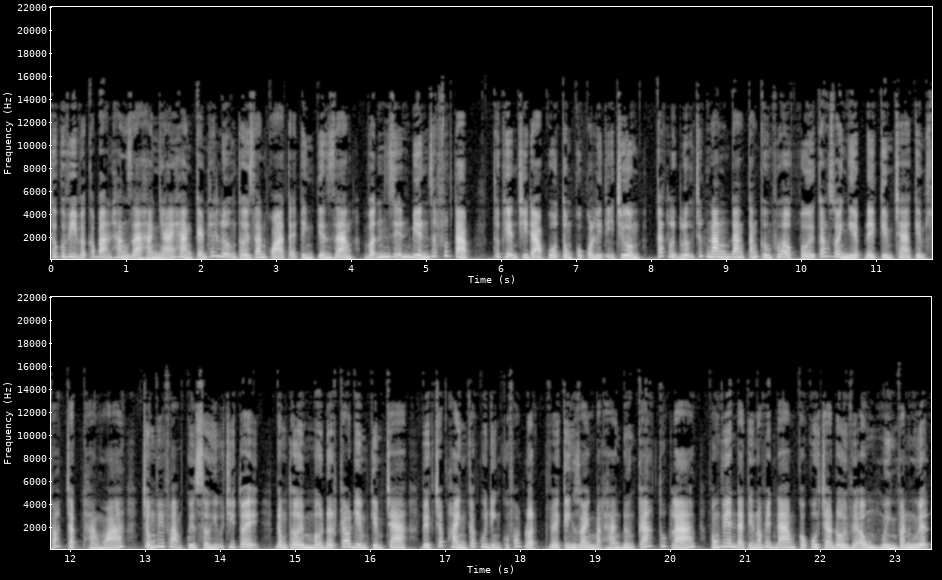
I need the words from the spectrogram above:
Thưa quý vị và các bạn, hàng giả, hàng nhái, hàng kém chất lượng thời gian qua tại tỉnh Tiền Giang vẫn diễn biến rất phức tạp. Thực hiện chỉ đạo của Tổng cục Quản lý thị trường, các lực lượng chức năng đang tăng cường phối hợp với các doanh nghiệp để kiểm tra kiểm soát chặt hàng hóa, chống vi phạm quyền sở hữu trí tuệ, đồng thời mở đợt cao điểm kiểm tra việc chấp hành các quy định của pháp luật về kinh doanh mặt hàng đường cát, thuốc lá. Phóng viên Đài Tiếng nói Việt Nam có cuộc trao đổi với ông Huỳnh Văn Nguyện,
